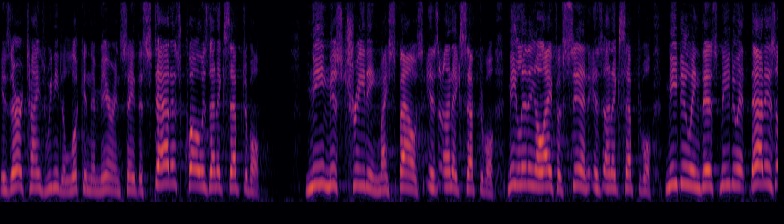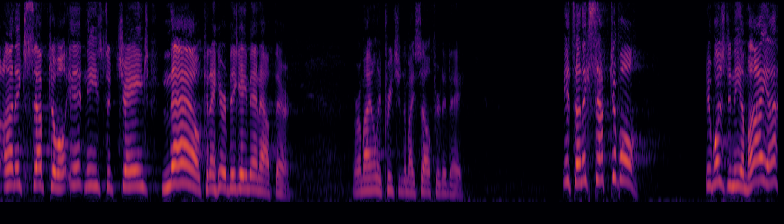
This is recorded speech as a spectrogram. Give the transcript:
Is there are times we need to look in the mirror and say the status quo is unacceptable. Me mistreating my spouse is unacceptable. Me living a life of sin is unacceptable. Me doing this, me doing it, that is unacceptable. It needs to change now. Can I hear a big amen out there? Or am I only preaching to myself here today? It's unacceptable. It was to Nehemiah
